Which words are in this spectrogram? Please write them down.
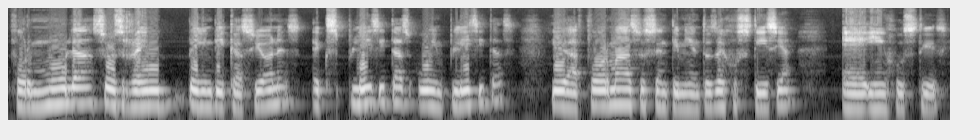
formula sus reivindicaciones explícitas o implícitas y da forma a sus sentimientos de justicia e injusticia.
